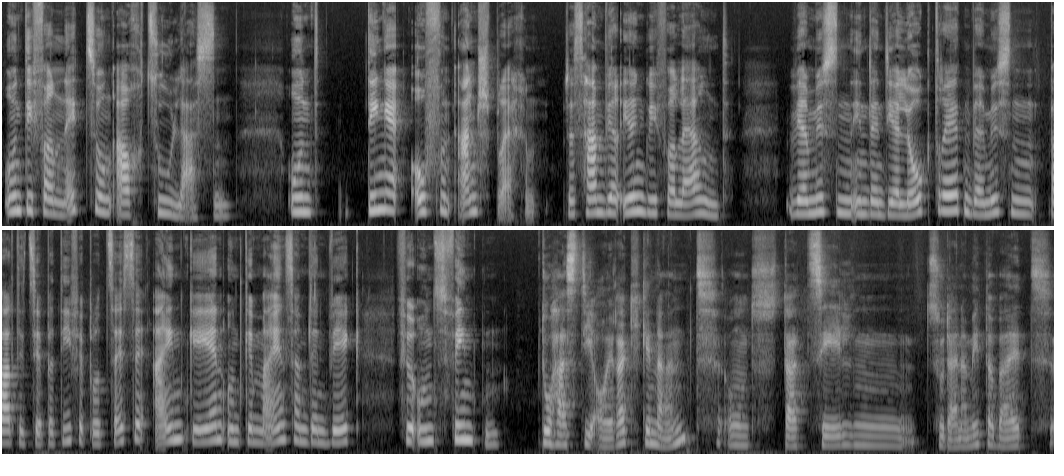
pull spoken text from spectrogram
und die Vernetzung auch zulassen und Dinge offen ansprechen. Das haben wir irgendwie verlernt. Wir müssen in den Dialog treten, wir müssen partizipative Prozesse eingehen und gemeinsam den Weg für uns finden. Du hast die EURAC genannt und da zählen zu deiner Mitarbeit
